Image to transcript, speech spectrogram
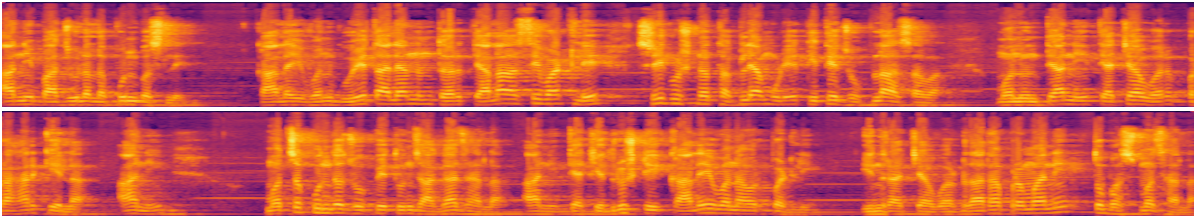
आणि बाजूला लपून बसले. कालयवन गुहेत आल्यानंतर त्याला असे वाटले श्रीकृष्ण थकल्यामुळे तिथे झोपला असावा. म्हणून त्याने त्याच्यावर प्रहार केला आणि मचकुंद झोपेतून जागा झाला आणि त्याची दृष्टी कालयवनावर पडली. इंद्राच्या वरदानाप्रमाणे तो भस्म झाला.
